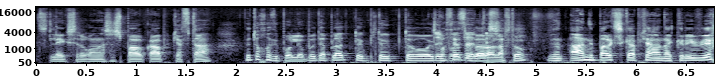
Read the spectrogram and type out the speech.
της λέει, ξέρω εγώ, να σας πάω κάπου και αυτά. Δεν το έχω δει πολύ, οπότε απλά το, το, το, το υποθέτω υποθέτεις. τώρα όλο αυτό. Αν υπάρξει κάποια ανακρίβεια,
